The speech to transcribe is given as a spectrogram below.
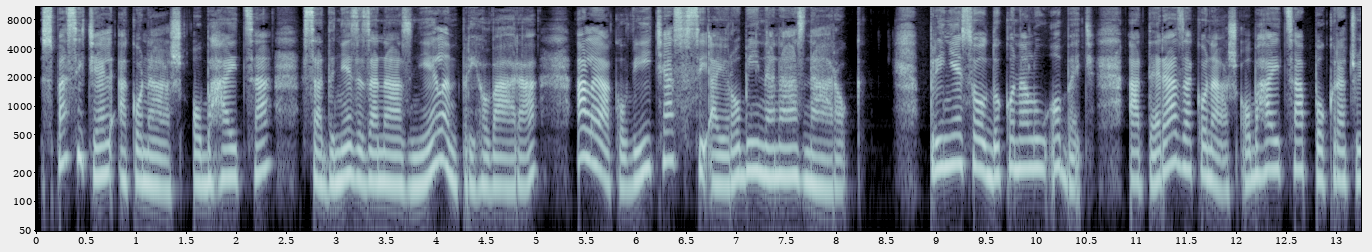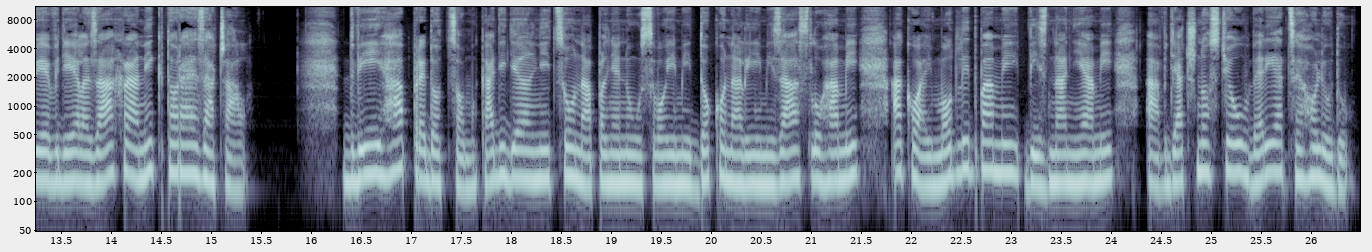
Spasiteľ ako náš obhajca sa dnes za nás nielen prihovára, ale ako víťaz si aj robí na nás nárok. Priniesol dokonalú obeď a teraz ako náš obhajca pokračuje v diele záchrany, ktoré začal – Dvíha pred otcom kadidelnicu naplnenú svojimi dokonalými zásluhami, ako aj modlitbami, vyznaniami a vďačnosťou veriaceho ľudu.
